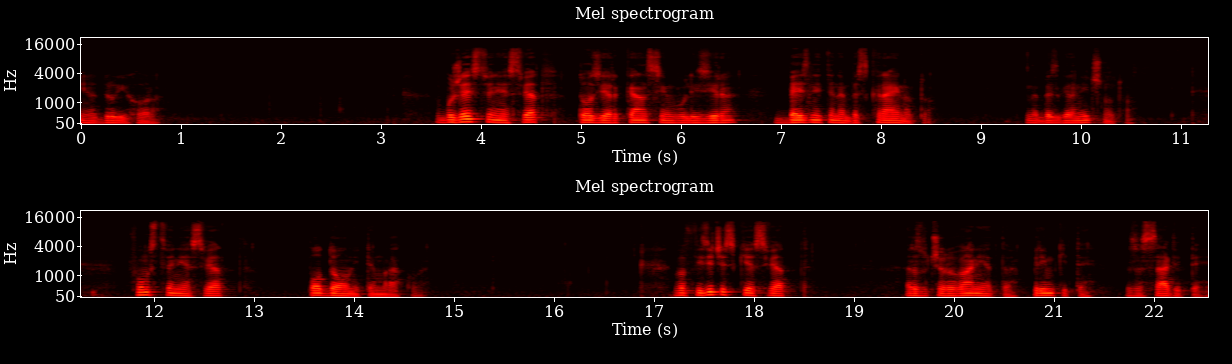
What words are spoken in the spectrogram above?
и на други хора. В Божествения свят този аркан символизира бездните на безкрайното, на безграничното. В умствения свят по-долните мракове. В физическия свят разочарованията, примките, засадите,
